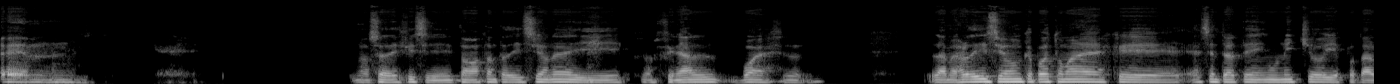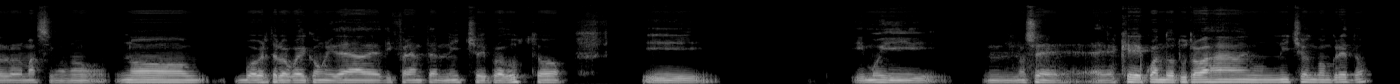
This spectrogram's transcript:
Em, no sé, difícil, toma bastantes decisiones y al final, pues, la mejor decisión que puedes tomar es que es centrarte en un nicho y explotarlo al máximo, no, no volverte loco ahí con ideas de diferentes nichos y productos y, y muy, mm, no sé, es que cuando tú trabajas en un nicho en concreto,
